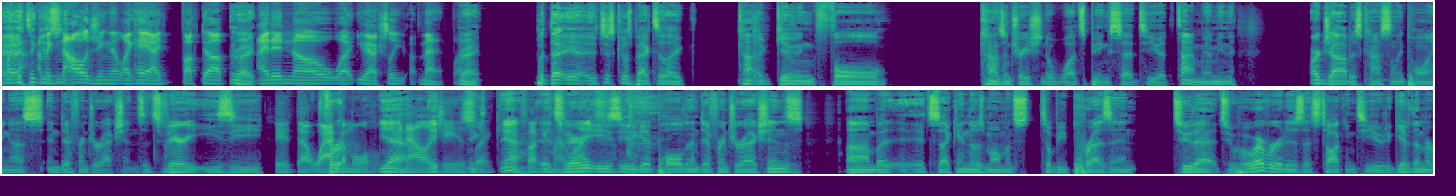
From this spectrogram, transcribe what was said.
I'm, I think I'm acknowledging that, like, hey, I fucked up. Right. I didn't know what you actually meant. Like, right. But that, yeah, it just goes back to like con- giving full concentration to what's being said to you at the time. I mean, our job is constantly pulling us in different directions. It's very easy. dude, that whack a mole yeah, analogy it- is it- like, yeah, it's very life. easy to get pulled in different directions. Um, but it's like in those moments to be present to that to whoever it is that's talking to you to give them the,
